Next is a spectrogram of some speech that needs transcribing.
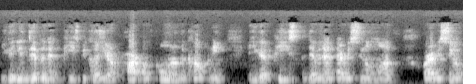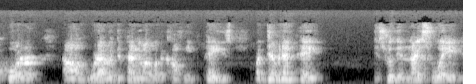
You get your dividend piece because you're a part of owner of the company, and you get a piece, a dividend every single month or every single quarter, um, whatever, depending on what the company pays. But dividend pay is really a nice way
